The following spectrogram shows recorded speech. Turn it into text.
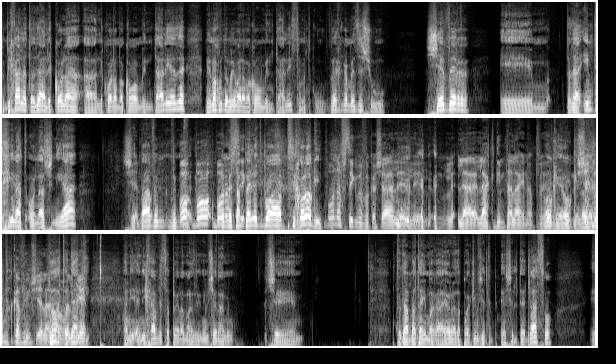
ובכלל, אתה יודע, לכל, ה, לכל המקום המנטלי הזה, ואם אנחנו מדברים על המקום המנטלי, זאת אומרת, הוא עובר גם איזשהו שבר, אמ, אתה יודע, עם תחילת עונה שנייה, שבאה כן, בוא- בוא- בוא נפסיק- ומטפלת בו הפסיכולוגית. בואו נפסיק בבקשה להקדים את ה lineup. אוקיי, אוקיי, לא נשאר. בקווים שלנו, לא, אבל כן. אני, אני חייב לספר למאזינים שלנו, ש... אתה יודע, באת עם הרעיון על הפרקים של, טד לסו, אמ,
